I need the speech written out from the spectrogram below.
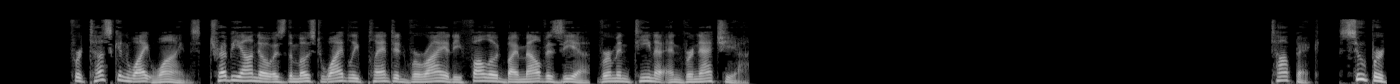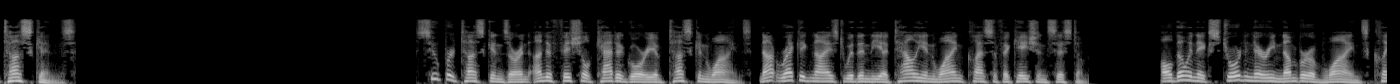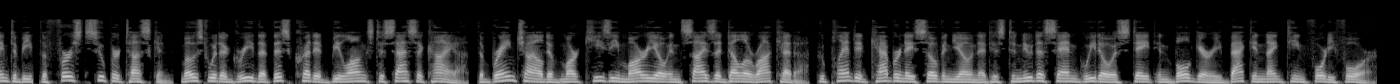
For Tuscan white wines, Trebbiano is the most widely planted variety followed by Malvasia, Vermentino and Vernaccia. Super Tuscans Super Tuscans are an unofficial category of Tuscan wines, not recognized within the Italian wine classification system. Although an extraordinary number of wines claim to be the first Super Tuscan, most would agree that this credit belongs to Sassicaia, the brainchild of Marchese Mario Incisa della Rocchetta, who planted Cabernet Sauvignon at his Tenuta San Guido estate in Bolgheri back in 1944.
